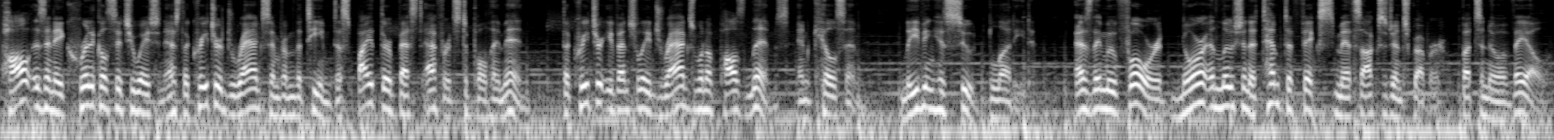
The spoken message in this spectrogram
Paul is in a critical situation as the creature drags him from the team despite their best efforts to pull him in. The creature eventually drags one of Paul's limbs and kills him, leaving his suit bloodied. As they move forward, Nora and Lucian attempt to fix Smith's oxygen scrubber, but to no avail.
